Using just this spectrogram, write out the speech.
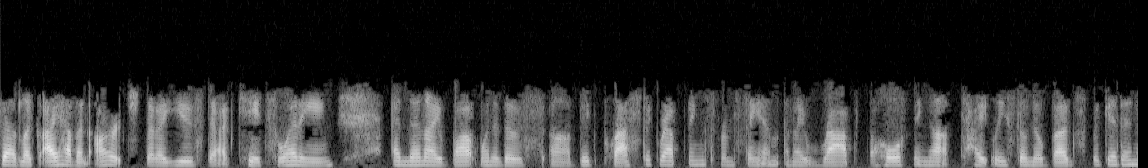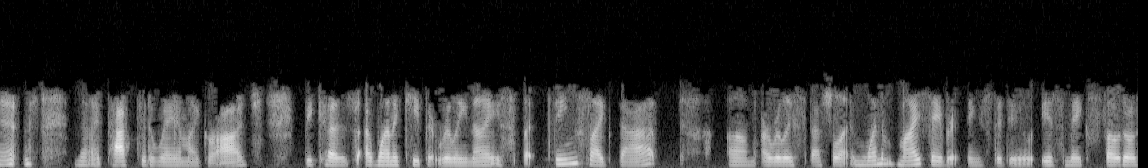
said like I have an arch that I used at Kate's wedding and then I bought one of those uh big plastic wrap things from Sam and I wrapped the whole thing up tightly so no bugs would get in it. and then I packed it away in my garage because I want to keep it really nice. But things like that um, are really special. And one of my favorite things to do is make photos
